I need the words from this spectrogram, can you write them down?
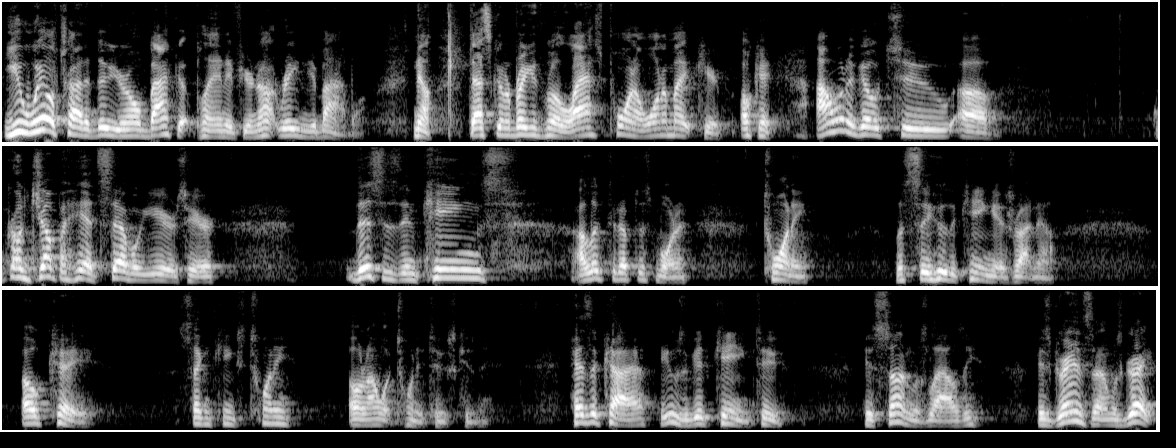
you will try to do your own backup plan if you're not reading your Bible. Now, that's going to bring us to the last point I want to make here. Okay, I want to go to, uh, we're going to jump ahead several years here. This is in Kings, I looked it up this morning, 20. Let's see who the king is right now. Okay, 2 Kings 20. Oh, no, I went 22, excuse me. Hezekiah, he was a good king too. His son was lousy. His grandson was great.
